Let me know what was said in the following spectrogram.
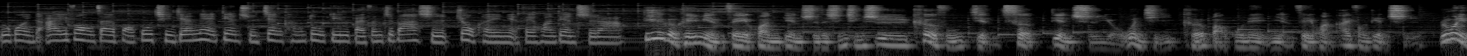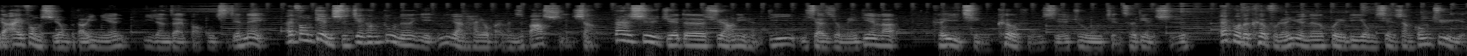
如果你的 iPhone 在保固期间内电池健康度低于百分之八十，就可以免费换电池啦。第二个可以免费换电池的情形是客服检测电池有问题，可保固内免费换 iPhone 电池。如果你的 iPhone 使用不到一年，依然在保护期间内，iPhone 电池健康度呢也依然还有百分之八十以上，但是觉得续航力很低，一下子就没电了，可以请客服协助检测电池。Apple 的客服人员呢会利用线上工具远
